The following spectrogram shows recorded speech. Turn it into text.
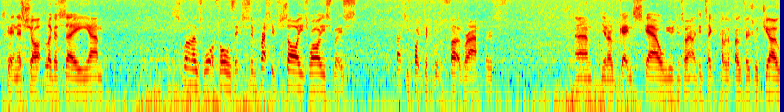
Just getting this shot. Like I say, um, it's one of those waterfalls. It's impressive size-wise, but it's, it's actually quite difficult to photograph. There's, um, you know, getting scale using something. I did take a couple of photos with Joe,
